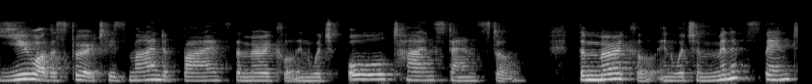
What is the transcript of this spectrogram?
You are the Spirit whose mind abides the miracle in which all time stands still. The miracle in which a minute spent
